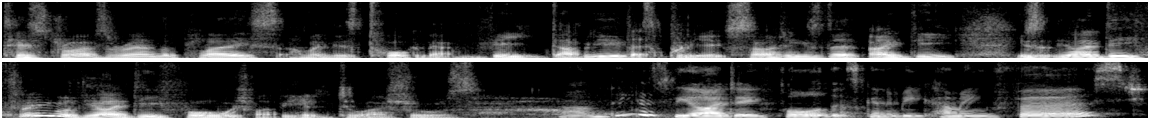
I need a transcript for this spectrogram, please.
test drives around the place. I mean, there's talk about VW. That's pretty exciting, isn't it? ID is it the ID3 or the ID4 which might be headed to our shores? Um, I think it's the ID4 that's going to be coming first.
